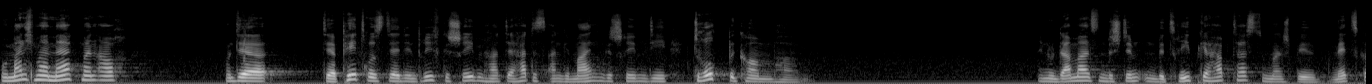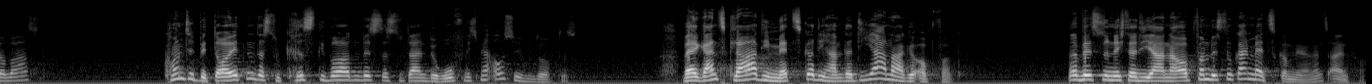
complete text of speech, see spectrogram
Und manchmal merkt man auch, und der, der Petrus, der den Brief geschrieben hat, der hat es an Gemeinden geschrieben, die Druck bekommen haben. Wenn du damals einen bestimmten Betrieb gehabt hast, zum Beispiel Metzger warst, konnte bedeuten, dass du Christ geworden bist, dass du deinen Beruf nicht mehr ausüben durftest. Weil ganz klar, die Metzger, die haben der Diana geopfert. Na, willst du nicht der Diana opfern, bist du kein Metzger mehr, ganz einfach.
